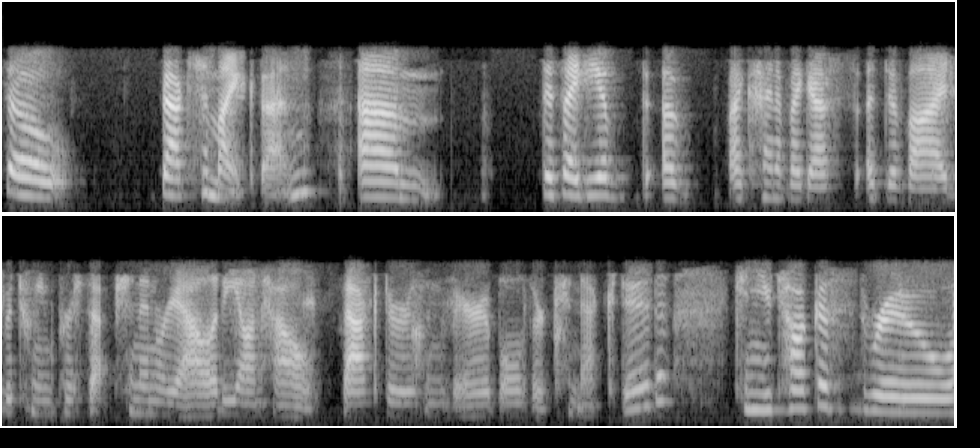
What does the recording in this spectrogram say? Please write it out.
So back to Mike then. Um, this idea of, of a kind of, I guess, a divide between perception and reality on how factors and variables are connected. Can you talk us through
